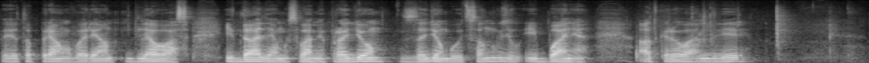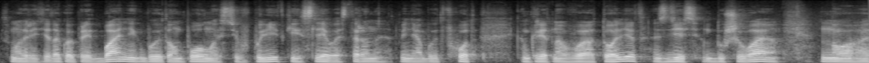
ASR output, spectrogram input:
это прям вариант для вас. И далее мы с вами пройдем, зайдем, будет санузел и баня. Открываем дверь. Смотрите, такой предбанник будет, он полностью в плитке. С левой стороны от меня будет вход конкретно в туалет. Здесь душевая, но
